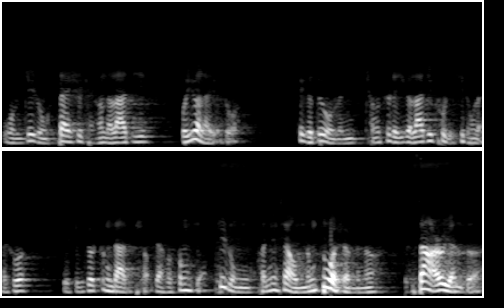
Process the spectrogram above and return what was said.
我们这种赛事产生的垃圾会越来越多，这个对我们城市的一个垃圾处理系统来说，也是一个更大的挑战和风险。这种环境下我们能做什么呢？三 R 原则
